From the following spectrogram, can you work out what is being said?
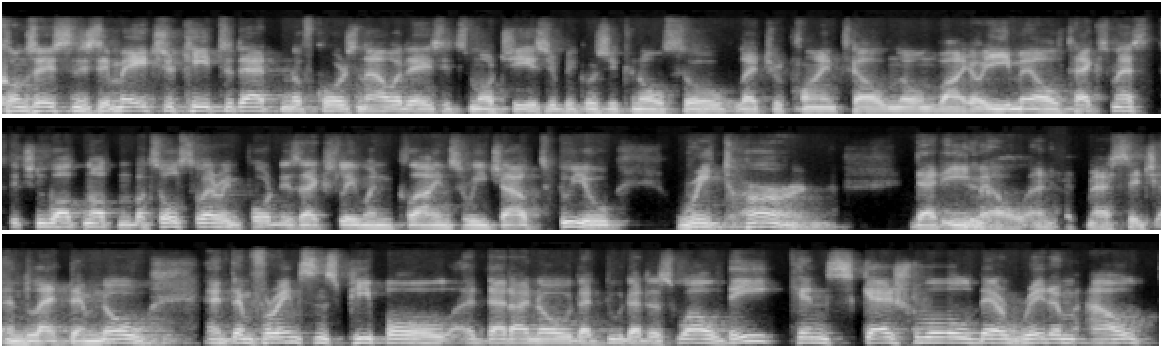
Consistency is a major key to that. And of course, nowadays it's much easier because you can also let your clientele know via email, text message, and whatnot. And what's also very important is actually when clients reach out to you, return that email yeah. and that message and let them know. And then, for instance, people that I know that do that as well, they can schedule their rhythm out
